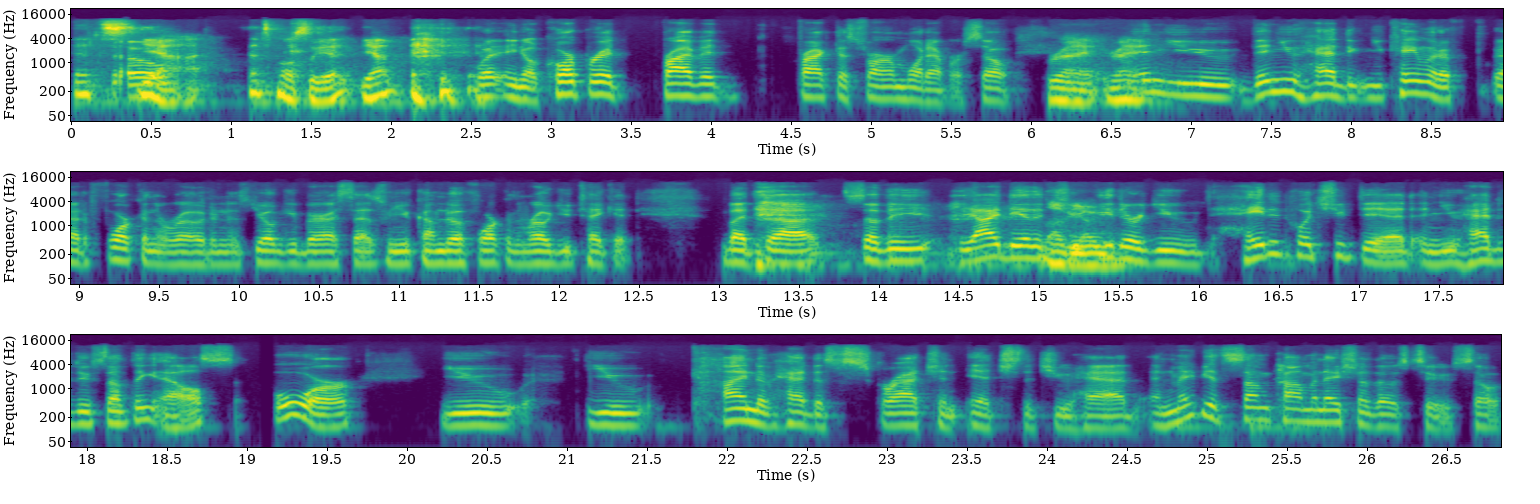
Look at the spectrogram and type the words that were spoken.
That's so, yeah, that's mostly it. Yeah. what you know, corporate, private, practice firm, whatever. So right, right. Then you then you had to, you came at a at a fork in the road, and as Yogi Berra says, when you come to a fork in the road, you take it. But uh, so the the idea that Love you Yogi. either you hated what you did and you had to do something else, or you you kind of had to scratch an itch that you had, and maybe it's some combination of those two. So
